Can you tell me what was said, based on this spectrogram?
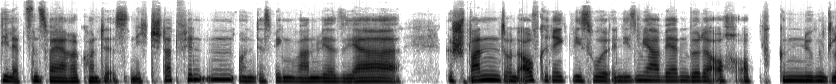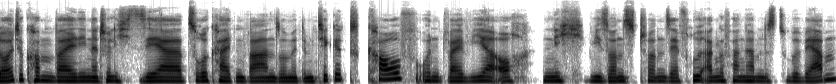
die letzten zwei Jahre konnte es nicht stattfinden. Und deswegen waren wir sehr gespannt und aufgeregt, wie es wohl in diesem Jahr werden würde, auch ob genügend Leute kommen, weil die natürlich sehr zurückhaltend waren, so mit dem Ticketkauf und weil wir auch nicht wie sonst schon sehr früh angefangen haben, das zu bewerben.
